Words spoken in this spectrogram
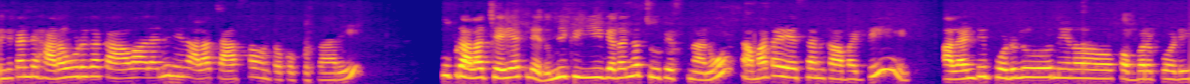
ఎందుకంటే హడవుడుగా కావాలని నేను అలా చేస్తా ఉంటాను ఒక్కొక్కసారి. ఇప్పుడు అలా చేయట్లేదు. మీకు ఈ విధంగా చూపిస్తున్నాను. టమాటా వేసాను కాబట్టి అలాంటి పొడులు నేను కొబ్బరి పొడి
